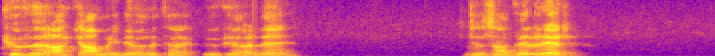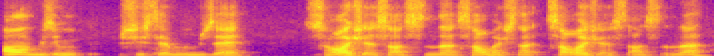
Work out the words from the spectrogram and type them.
küfür ahkamıyla yöneten ülkelerde ceza verilir. Ama bizim sistemimize savaş esasında, savaşta, savaş esnasında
